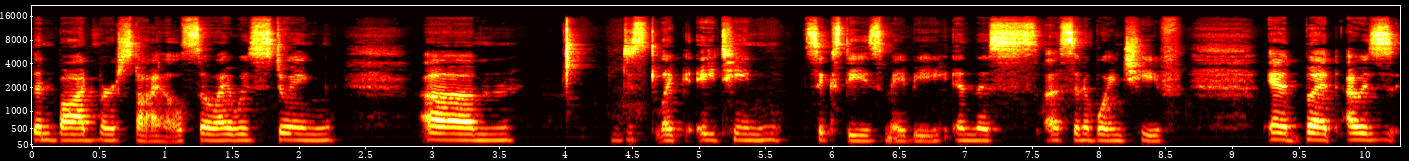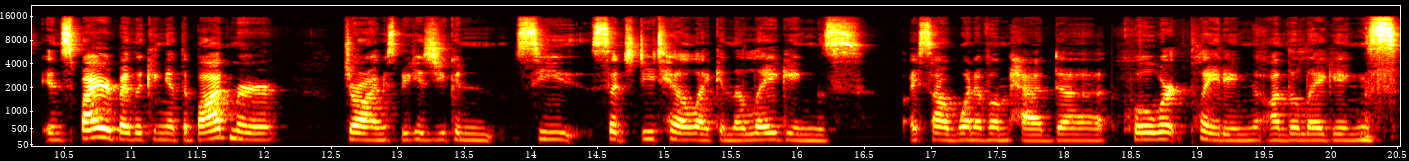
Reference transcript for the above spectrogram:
than Bodmer style. So I was doing um, just like 1860s maybe in this uh, Assiniboine chief. And, but I was inspired by looking at the Bodmer drawings because you can see such detail like in the leggings I saw one of them had uh, quill work plating on the leggings.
